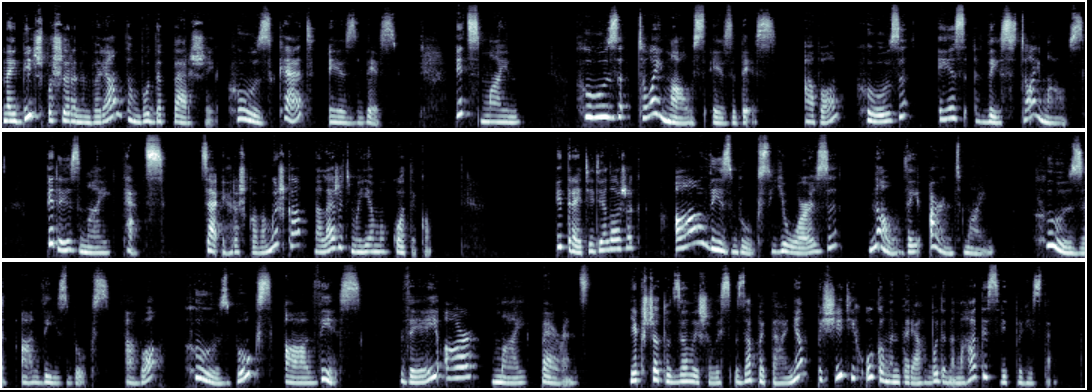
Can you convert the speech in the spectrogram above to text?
Найбільш поширеним варіантом буде перший Whose cat is this? It's mine. Whose toy mouse is this? Або Whose is this toy mouse? It is my cat's. Ця іграшкова мишка належить моєму котику. І третій діаложик. Are these books yours? No, they aren't mine. Whose are these books? Або Whose books are these? They are my parents. Якщо тут залишились запитання, пишіть їх у коментарях, буду намагатись відповісти.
